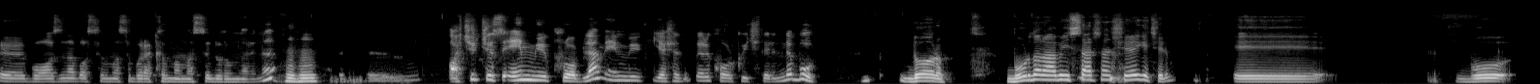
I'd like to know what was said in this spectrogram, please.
e, boğazına basılması, bırakılmaması durumlarını hı hı. E, açıkçası en büyük problem, en büyük yaşadıkları korku içlerinde bu. Doğru. Buradan abi istersen şeye geçelim. Ee, bu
